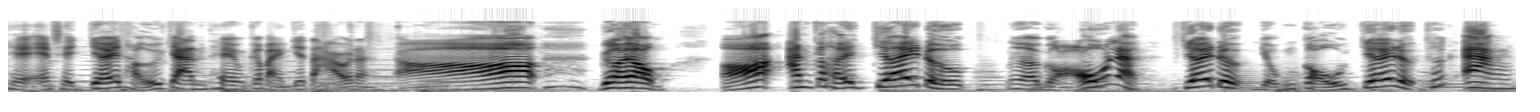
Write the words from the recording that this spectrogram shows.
sẽ em sẽ chế thử cho anh thêm cái bàn chế tạo nè. Đó, ghê không? Đó, anh có thể chế được ờ, gỗ nè, chế được dụng cụ, chế được thức ăn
